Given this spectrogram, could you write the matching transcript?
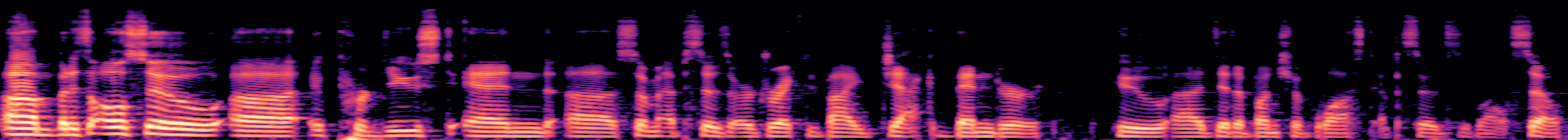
Um, but it's also uh, produced, and uh, some episodes are directed by Jack Bender, who uh, did a bunch of Lost episodes as well. So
